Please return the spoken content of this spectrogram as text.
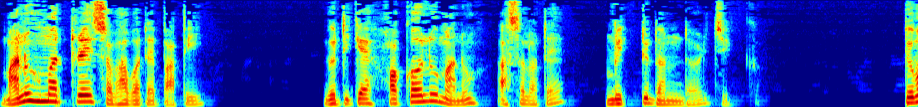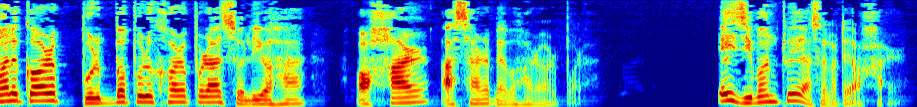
মানুহ মাত্ৰেই স্বভাৱতে পাপী গতিকে সকলো মানুহ আচলতে মৃত্যুদণ্ডৰ যোগ্য। তোমালোকৰ পূৰ্বপুৰুষৰ পৰা চলি অহা অসাৰ আচাৰ ব্যৱহাৰৰ পৰা। এই জীৱনটোৱেই আচলতে অসাৰ।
